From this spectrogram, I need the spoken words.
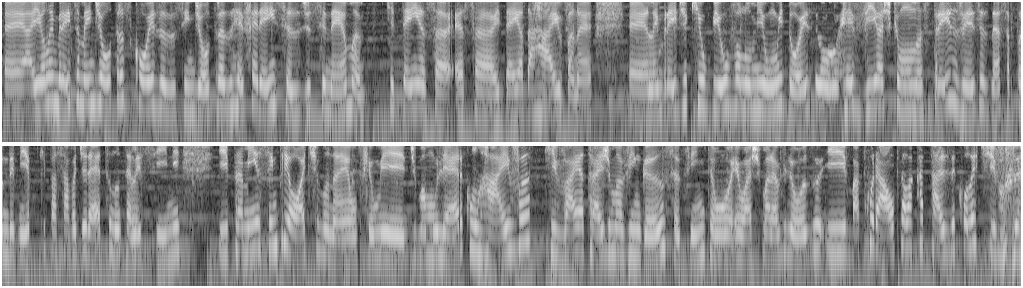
É, aí eu lembrei também de outras coisas, assim, de outras referências de cinema que tem essa, essa ideia da raiva, né? É, lembrei de que o Bill volume 1 e 2 eu revi acho que umas três vezes nessa pandemia, porque passava direto no Telecine. E para mim é sempre ótimo, né? É um filme de uma mulher com raiva que vai atrás de uma vingança, assim, então eu acho maravilhoso. E Bacurau pela catarse coletiva, né?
